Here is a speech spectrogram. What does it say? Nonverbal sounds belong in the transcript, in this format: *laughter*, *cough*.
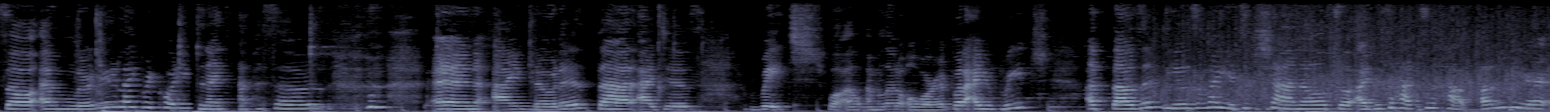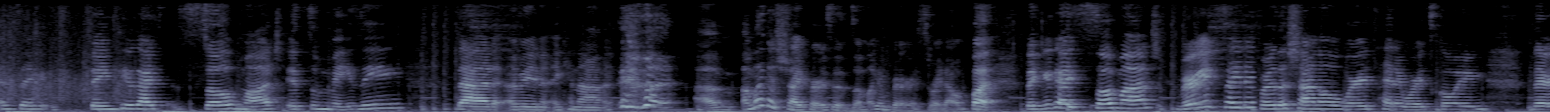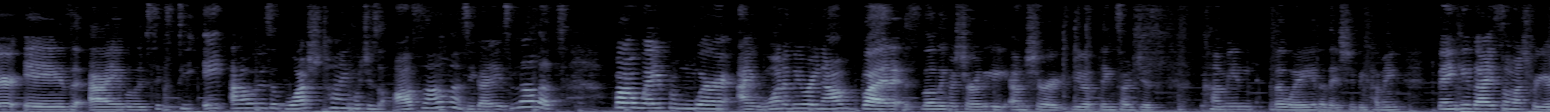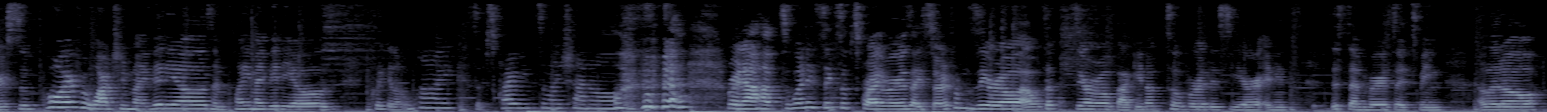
So I'm literally like recording tonight's episode, *laughs* and I noticed that I just reached. Well, I'm a little over it, but I reached a thousand views on my YouTube channel. So I just had to hop on here and say thank you guys so much. It's amazing that I mean I cannot. *laughs* um, I'm like a shy person, so I'm like embarrassed right now. But thank you guys so much. Very excited for the channel, where it's headed, where it's going. There is, I believe, 68 hours of watch time, which is awesome. As you guys know, that's far away from where I want to be right now. But slowly but surely, I'm sure you know things are just coming the way that they should be coming. Thank you guys so much for your support, for watching my videos and playing my videos clicking a like, subscribing to my channel. *laughs* right now I have 26 subscribers. I started from zero. I was at zero back in October this year and it's December, so it's been a little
